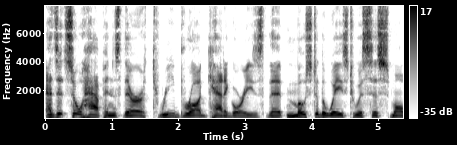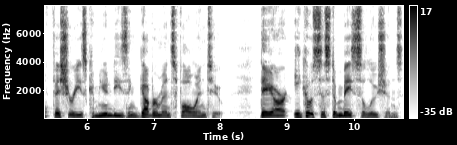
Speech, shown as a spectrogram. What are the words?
as it so happens, there are three broad categories that most of the ways to assist small fisheries, communities, and governments fall into. They are ecosystem based solutions,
